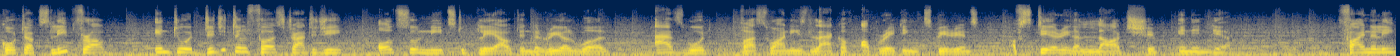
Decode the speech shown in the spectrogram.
Kotak's leapfrog into a digital first strategy also needs to play out in the real world, as would Vaswani's lack of operating experience of steering a large ship in India. Finally,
